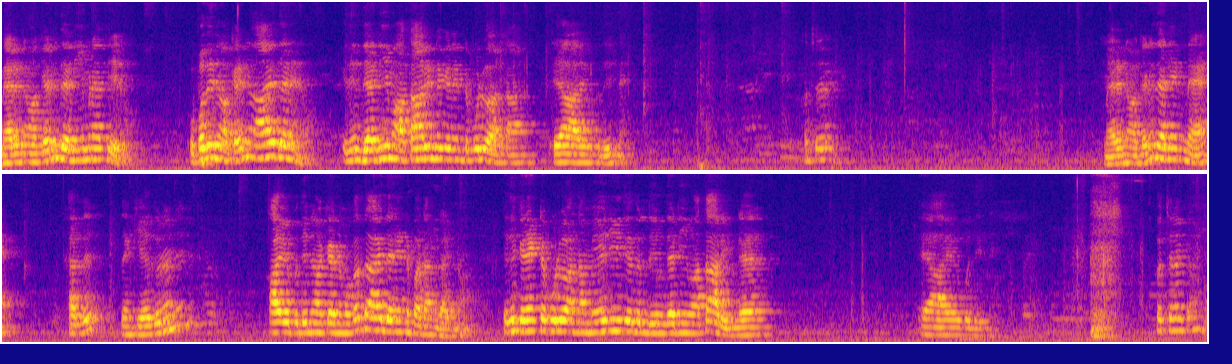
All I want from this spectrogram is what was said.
මැරෙනවා කියන්නේ දැනීම නැති වෙනවා. උපදිනවා කියන්නේ ආයෙ දැනෙනවා. ඉතින් දැනීම අතාරින්න කෙනෙක්ට පුළුවන් නම් එයා ආයෙ උපදින්නේ නැහැ. මැරෙනවා කියන්නේ දැනෙන්නේ නැහැ. හරිද? දැන් කියලා දුන්නනේ. ආයෙ උපදිනවා කියන්නේ මොකද්ද? ආයෙ දැනෙන්න පටන් ගන්නවා. ඉතින් කෙනෙක්ට පුළුවන් නම් මේ ජීවිතය තුළදීම දැනීම අතාරින්න එයා ආයෙ උපදින්නේ. කොච්චර ගන්නද?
